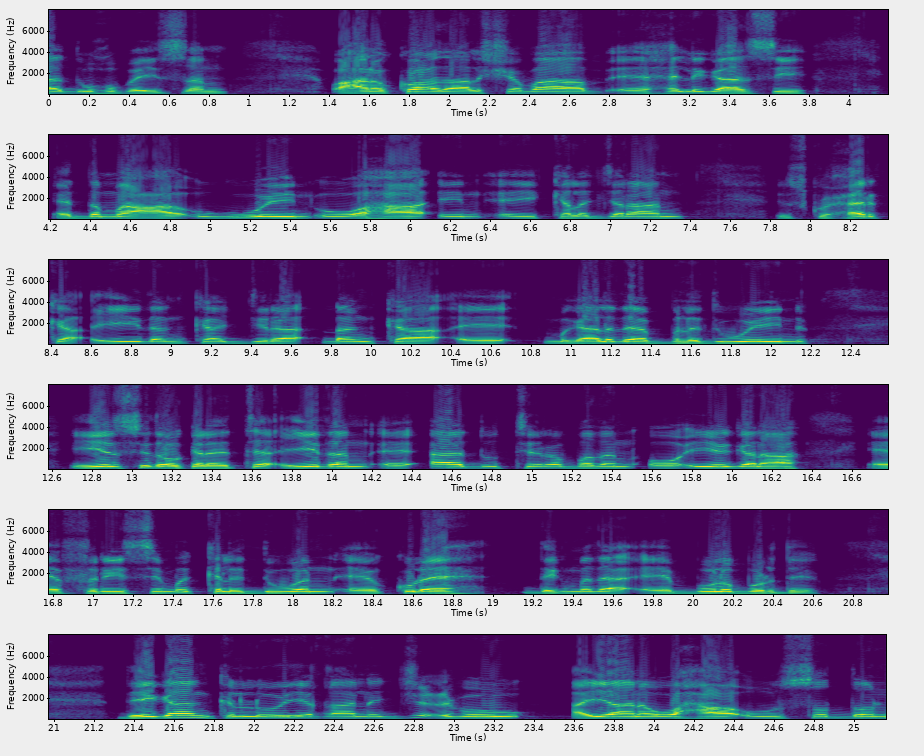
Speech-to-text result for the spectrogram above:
aad u hubaysan waxaana kooxda al-shabaab ee xilligaasi ee damaca ugu weyn uu ahaa in ay kala jaraan isku xerka ciidanka jira dhanka ee magaalada beledweyn iyo sidoo kaleete ciidan ee aad u tiro badan oo iyagana ee fariisimo kala duwan ee ku leh degmada ee buloborde deegaanka loo yaqaano jicibow ayaana waxa uu soddon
